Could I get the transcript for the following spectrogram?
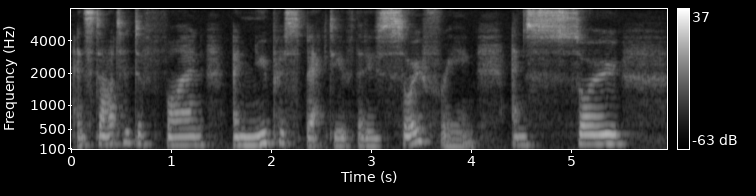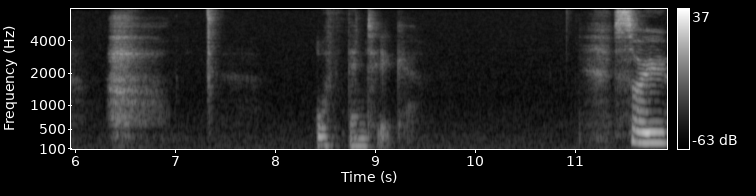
and start to define a new perspective that is so freeing and so authentic. So,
